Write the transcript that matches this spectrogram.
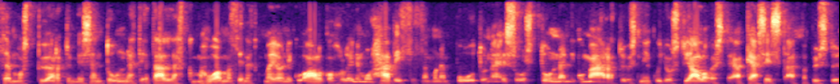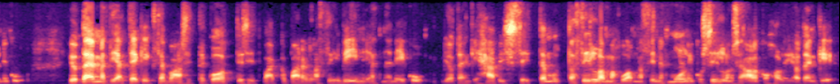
semmoista pyörtymisen tunnet ja tällaista, kun mä huomasin, että kun mä join niin alkoholi, niin mulla hävisi semmoinen puutuneisuustunne niin kuin määrätyistä niin kuin just jaloista ja käsistä, että mä pystyin, niin kuin, joten en mä tiedä, tekikö se vaan sitten, kun otti sit vaikka pari lasia viiniä, että ne niin kuin jotenkin hävisi sitten, mutta silloin mä huomasin, että mulla niin kuin silloin se alkoholi jotenkin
